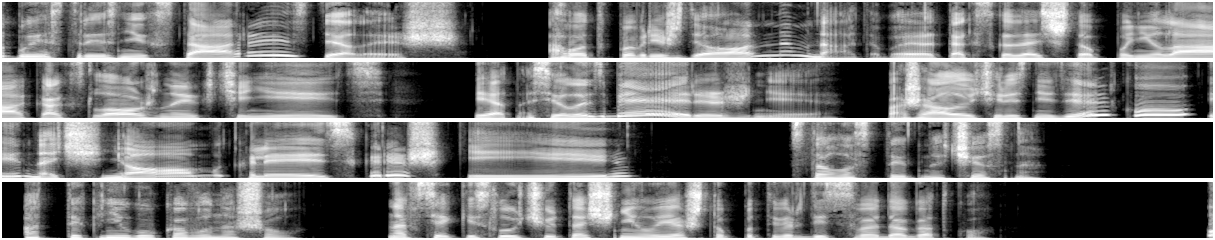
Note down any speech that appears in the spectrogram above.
Ты быстро из них старые сделаешь. А вот к поврежденным надо бы, так сказать, чтоб поняла, как сложно их чинить, и относилась бережнее. Пожалуй, через недельку и начнем клеить корешки». Стало стыдно, честно. «А ты книгу у кого нашел?» На всякий случай уточнила я, чтобы подтвердить свою догадку. «У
